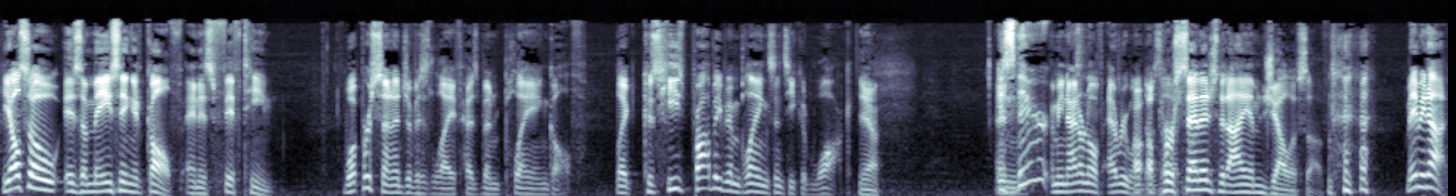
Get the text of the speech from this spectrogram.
he also is amazing at golf and is 15. What percentage of his life has been playing golf? Like, because he's probably been playing since he could walk. Yeah. Is there I mean, I don't know if everyone A, a does that. percentage that I am jealous of. maybe not.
